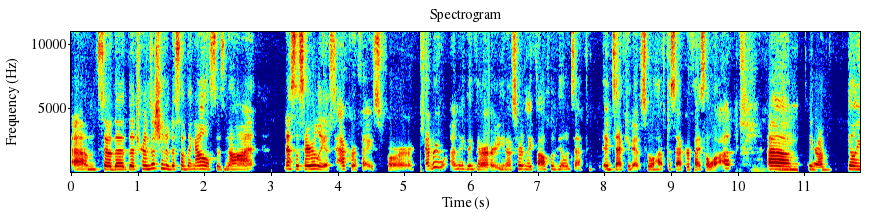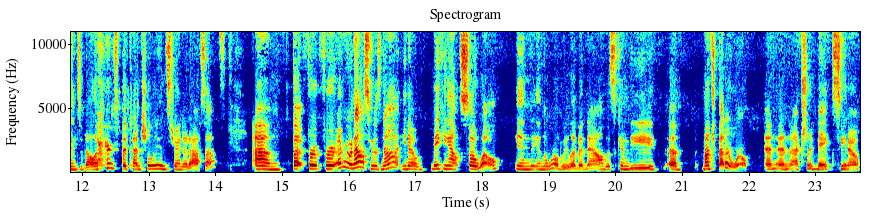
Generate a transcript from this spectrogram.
Um, so the the transition into something else is not necessarily a sacrifice for everyone. I think there are, you know, certainly fossil fuel exec- executives who will have to sacrifice a lot, um, mm-hmm. you know, billions of dollars potentially in stranded assets. Um, but for, for everyone else who is not, you know, making out so well in, in the world we live in now, this can be a much better world and, and actually makes, you know,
